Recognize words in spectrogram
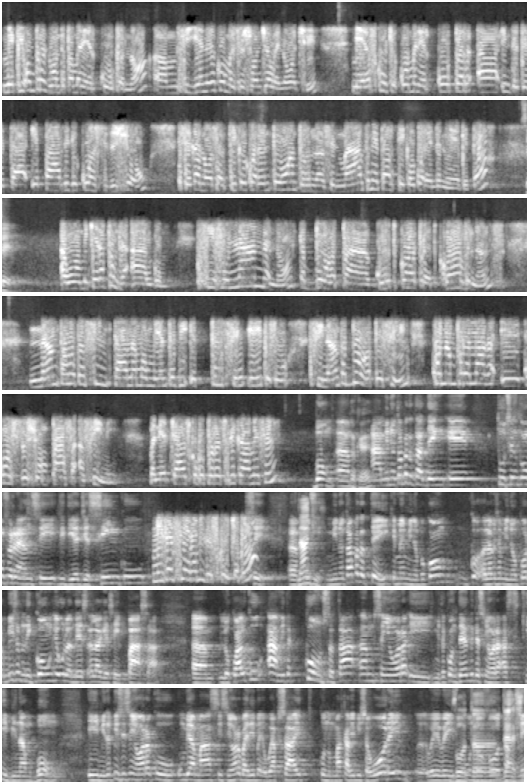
Me tem uma pergunta para Maria Cooper, não? Um, seguindo a conversação de hoje noite, me escuta como Maria Cooper a interpretar a parte da Constituição, seja nosso artigo 41, então nós em Martin e artigo 49, tá? sim Agora, me quero apontar algo. Se Holanda não está boa para good corporate governance, não estamos a sentar no momento de etussem e pessoal, se não está boa para si, quando não para lá a Constituição passa assim. Mas Charles, como para explicar-me assim? Bom, um, Ok. a mim não estava tratando de toda conferência de dia 15 Me senhora, me escuta, bom? Sim. Um, Danke. Mi não estava tratando que me não com, com, la misa mi não por vista de com o holandês ela que se passa. Um, lo qual que a mim constata, um, senhora, e me contente que a senhora esquibe não bom. E me pedindo senhora que um dia mais, se senhora vai ir website, quando uma cabe bicha ora, Vota dash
